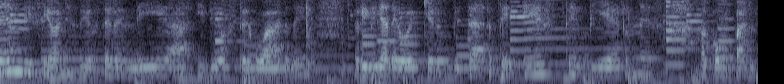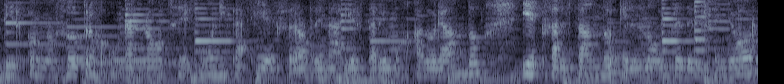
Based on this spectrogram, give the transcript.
Bendiciones, Dios te bendiga y Dios te guarde. El día de hoy quiero invitarte este viernes a compartir con nosotros una noche única y extraordinaria. Estaremos adorando y exaltando el nombre del Señor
